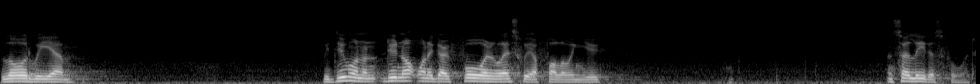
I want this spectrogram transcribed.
Lord, we, um, we do, want to, do not want to go forward unless we are following you. And so lead us forward.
